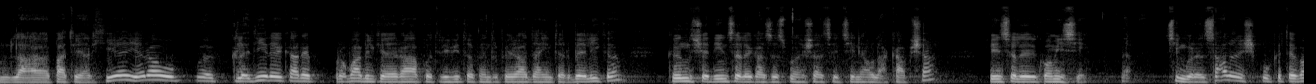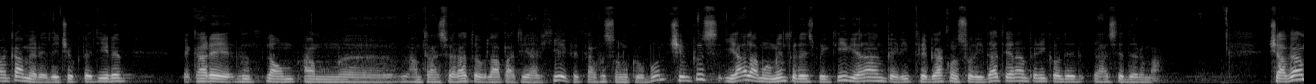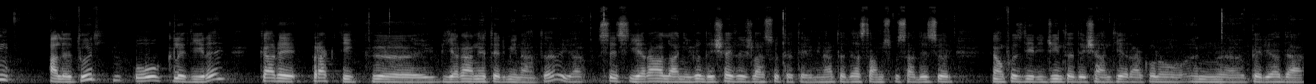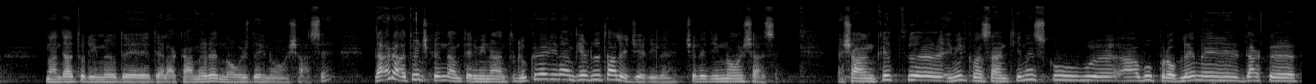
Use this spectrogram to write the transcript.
la Patriarhie era o clădire care probabil că era potrivită pentru perioada interbelică, când ședințele, ca să spun așa, se țineau la Capșa, ședințele de comisii. Da. Singură sală și cu câteva camere. Deci o clădire pe care am, am, uh, am transferat-o la Patriarhie, cred că a fost un lucru bun, și în plus ea la momentul respectiv era în pericol, trebuia consolidată, era în pericol de a se dărâma. Și aveam alături o clădire care practic uh, era neterminată, era la nivel de 60% terminată, de asta am spus adeseori că am fost dirigintă de șantier acolo în uh, perioada mandatului meu de, de la cameră, 92-96, dar atunci când am terminat lucrările, am pierdut alegerile, cele din 96. Așa încât uh, Emil Constantinescu uh, a avut probleme dacă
